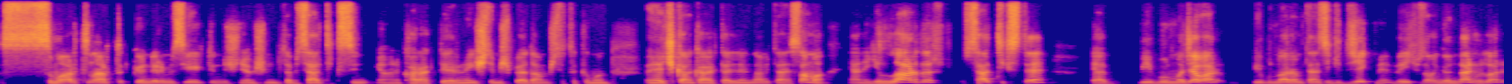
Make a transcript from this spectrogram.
Smart'ın artık gönderilmesi gerektiğini düşünüyorum. Şimdi tabii Celtics'in yani karakterini işlemiş bir adam işte takımın öne çıkan karakterlerinden bir tanesi ama yani yıllardır Celtics'te ya bir bulmaca var. Bir bunlardan bir tanesi gidecek mi? Ve hiçbir zaman göndermiyorlar.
